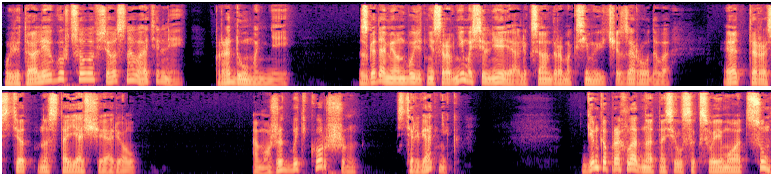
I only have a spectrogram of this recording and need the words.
У Виталия Гурцова все основательней, продуманней. С годами он будет несравнимо сильнее Александра Максимовича Зародова. Это растет настоящий орел. А может быть, коршун, стервятник? Генка прохладно относился к своему отцу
